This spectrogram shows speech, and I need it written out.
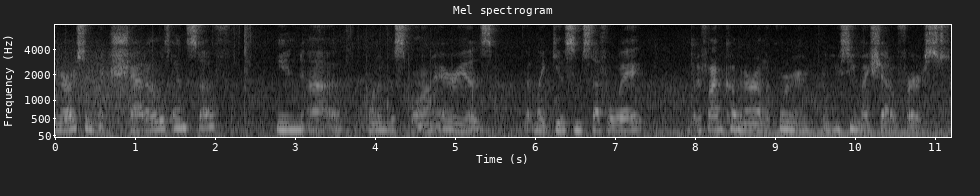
there are some like shadows and stuff in uh, one of the spawn areas that might give some stuff away. But if I'm coming around the corner and you see my shadow first,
